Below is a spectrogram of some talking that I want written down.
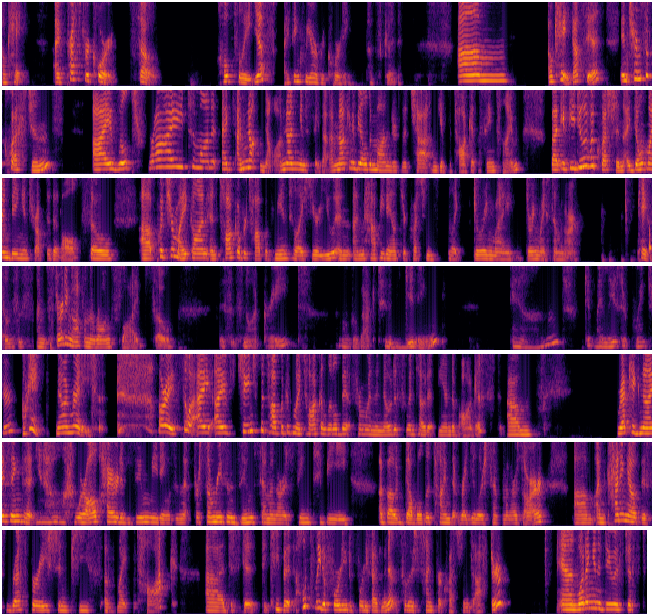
Okay, I've pressed record. So hopefully, yes, I think we are recording. That's good. Um, okay, that's it. In terms of questions, I will try to monitor. I'm not, no, I'm not going to say that. I'm not going to be able to monitor the chat and give the talk at the same time. But if you do have a question, I don't mind being interrupted at all. So uh, put your mic on and talk over top of me until I hear you. And I'm happy to answer questions like during my, during my seminar. Okay, so this is, I'm starting off on the wrong slide. So this is not great. I'll go back to the beginning and get my laser pointer. Okay, now I'm ready. All right, so I, I've changed the topic of my talk a little bit from when the notice went out at the end of August. Um, recognizing that, you know, we're all tired of Zoom meetings and that for some reason Zoom seminars seem to be about double the time that regular seminars are. Um, I'm cutting out this respiration piece of my talk uh, just to, to keep it hopefully to 40 to 45 minutes. So there's time for questions after. And what I'm going to do is just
